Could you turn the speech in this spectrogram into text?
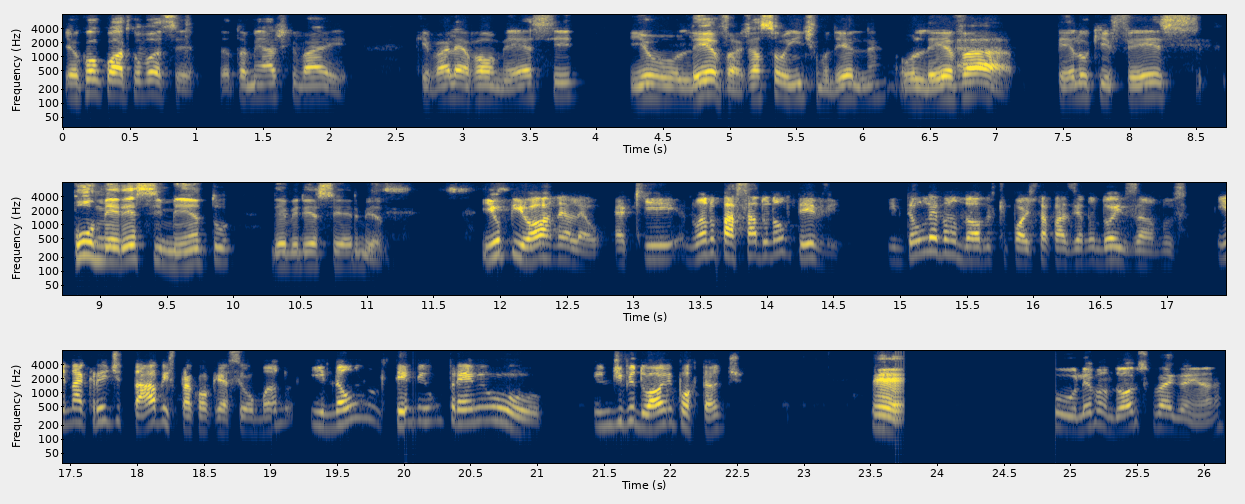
Eu concordo com você. Eu também acho que vai, que vai levar o Messi e o Leva, já sou íntimo dele, né? O Leva, é. pelo que fez, por merecimento, deveria ser ele mesmo. E o pior, né, Léo, é que no ano passado não teve. Então, Lewandowski pode estar fazendo dois anos inacreditáveis para qualquer ser humano e não ter nenhum prêmio individual importante. É. O Lewandowski vai ganhar.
